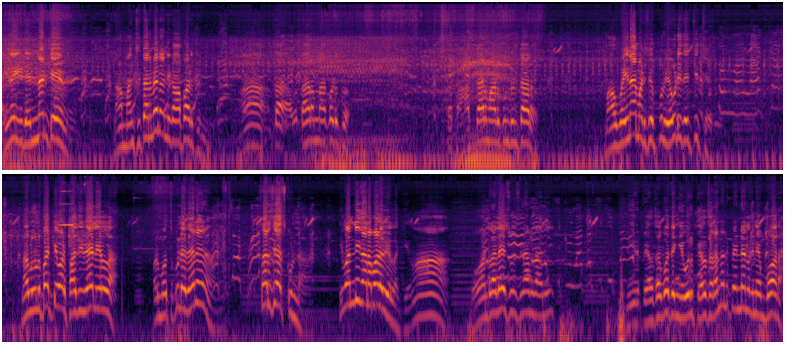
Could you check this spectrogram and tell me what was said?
అయినా ఈడెన్నంటే ఏమి? నా మంచితనమే నన్ను కాపాడుతుంది. ఆ, అంతా అవతారం నా కొడుకు. ఆస్కారం ఆడుకుంటుంటారు. మా పోయినా మరి చెప్పులు ఎవడి తెచ్చిచ్చారు నలుగురు బట్టి వాడు పదివేలు ఇళ్ళ వాడు మొత్తుకుండేదే నేను. సరి చేసుకుండా ఇవన్నీ కనపడ వీళ్ళకి. ఓనరాలే చూసినాం కానీ. మీరు పిలచకపోతే ఇంకెవరు పిలచరా నన్ను పెండెలకు నేను పోనా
